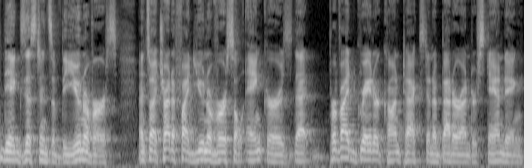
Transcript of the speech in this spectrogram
the existence of the universe. And so I try to find universal anchors that provide greater context and a better understanding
